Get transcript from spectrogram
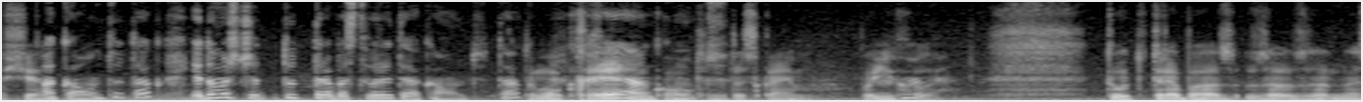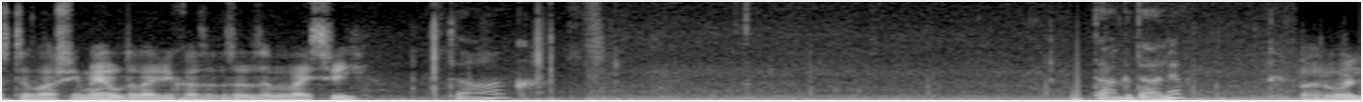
ще. Аккаунту, так? Я думаю, що тут треба створити аккаунт, так? Тому Create аккаунт натискаємо. Поїхали. Тут треба з- за- занести ваш емейл. Давай, Віка, за- забивай свій. Так. Так, далі. Пароль.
